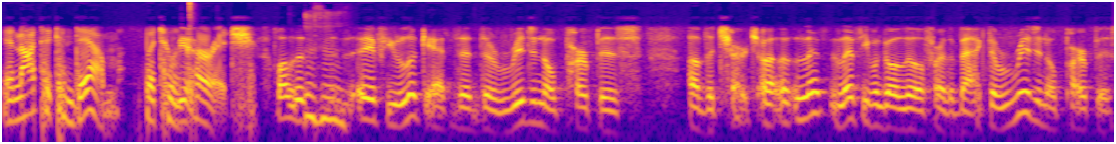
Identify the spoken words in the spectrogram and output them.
and not to condemn, but to encourage. Yeah. Well, the, mm-hmm. if you look at the the original purpose of the church, uh, let's let's even go a little further back. The original purpose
